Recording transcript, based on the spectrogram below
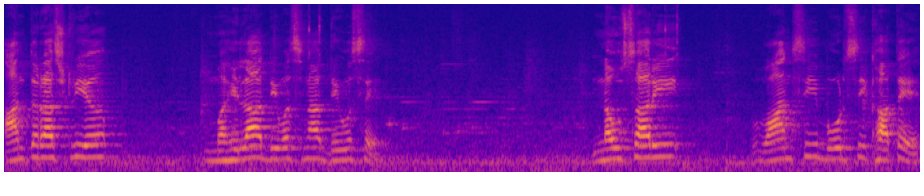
આંતરરાષ્ટ્રીય મહિલા દિવસના દિવસે નવસારી વાંસી બોરસી ખાતે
